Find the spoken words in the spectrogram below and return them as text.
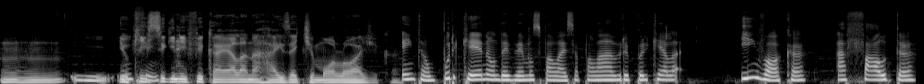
Uhum. E, E o que significa ela na raiz etimológica? Então, por que não devemos falar essa palavra? Porque ela invoca a falta,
